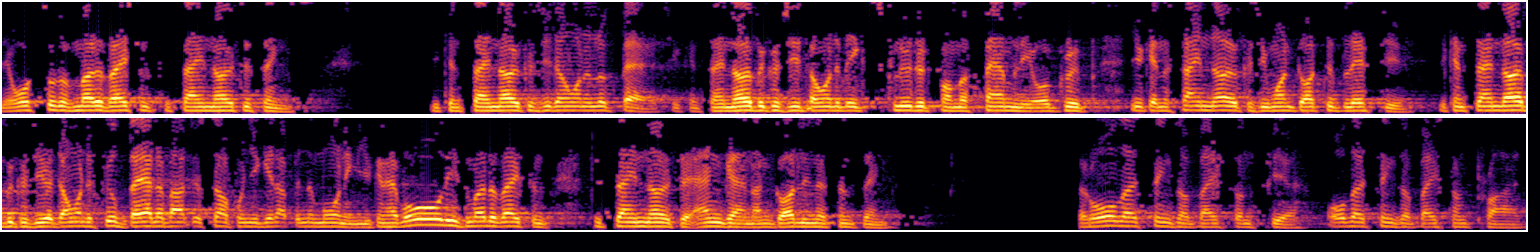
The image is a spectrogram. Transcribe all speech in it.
There are all sort of motivations to say no to things. You can say no because you don't want to look bad. You can say no because you don't want to be excluded from a family or a group. You can say no because you want God to bless you. You can say no because you don't want to feel bad about yourself when you get up in the morning. You can have all these motivations to say no to anger and ungodliness and things. But all those things are based on fear. All those things are based on pride.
